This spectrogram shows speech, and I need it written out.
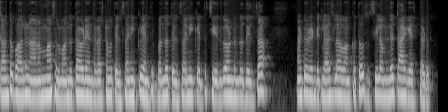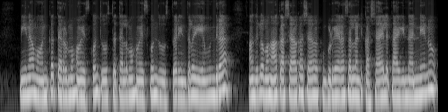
దాంతో బాలు నానమ్మ అసలు మందు తాగుడు ఎంత కష్టమో తెలుసా నీకు? ఎంత ఇబ్బందో తెలుసా నీకు? ఎంత చేదుగా ఉంటుందో తెలుసా? అంటూ రెండు గ్లాసుల వంకతో సుశీల ముందే తాగేస్తాడు. మీనా మౌనిక తెరలమొహం వేసుకొని చూస్తారు తెల్లమొహం వేసుకొని చూస్తారు ఇంతలో ఏముందిరా? అందులో మహా కషా కషా కుంకుడుకాయ రసాలు లాంటి కషాయాలు తాగిందని నేను.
